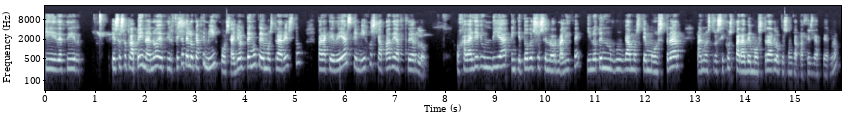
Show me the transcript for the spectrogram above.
y decir que eso es otra pena, ¿no? Decir, fíjate lo que hace mi hijo, o sea, yo tengo que demostrar esto para que veas que mi hijo es capaz de hacerlo. Ojalá llegue un día en que todo eso se normalice y no tengamos que mostrar a nuestros hijos para demostrar lo que son capaces de hacer, ¿no?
